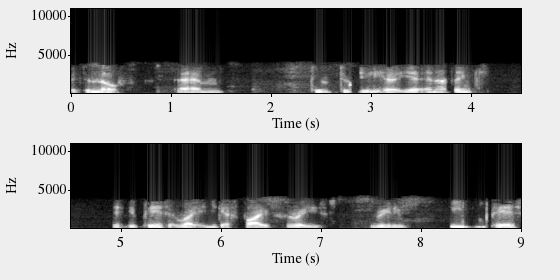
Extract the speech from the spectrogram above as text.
it's enough um, to, to really hurt you. And I think if you pace it right and you get five threes, really even paced,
